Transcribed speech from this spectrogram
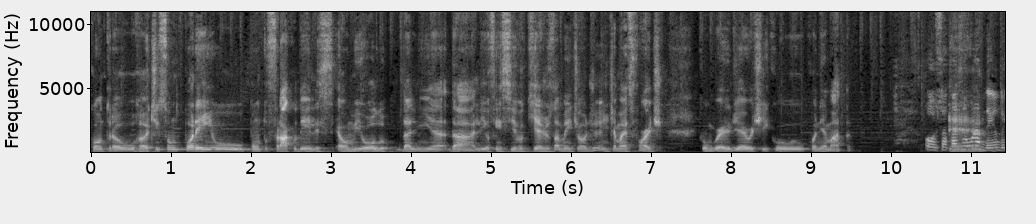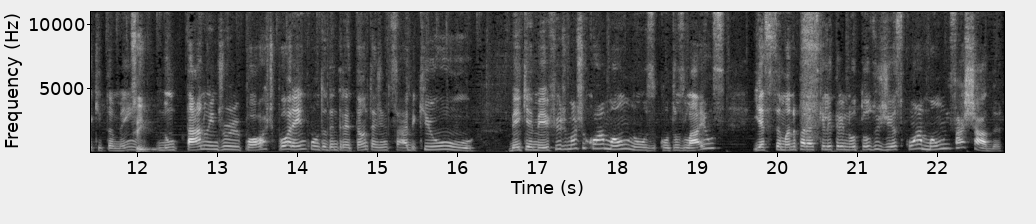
contra o Hutchinson, porém o ponto fraco deles é o miolo da linha, da linha ofensiva, que é justamente onde a gente é mais forte, com o Grady Jarrett e com o Konyamata. Oh, só fazer é... um adendo aqui também. Sim. Não tá no injury report, porém, contudo, entretanto, a gente sabe que o Baker Mayfield machucou a mão nos, contra os Lions e essa semana parece que ele treinou todos os dias com a mão enfaixada.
